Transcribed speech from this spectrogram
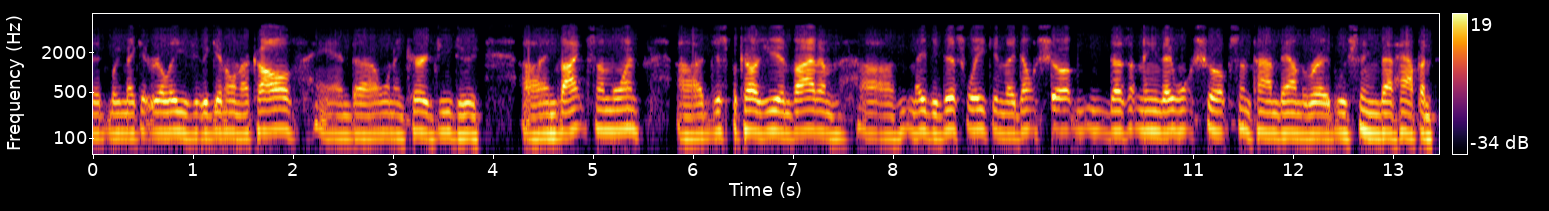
that we make it real easy to get on our calls, and uh, I want to encourage you to uh, invite someone. Uh, just because you invite them uh, maybe this week and they don't show up doesn't mean they won't show up sometime down the road. We've seen that happen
